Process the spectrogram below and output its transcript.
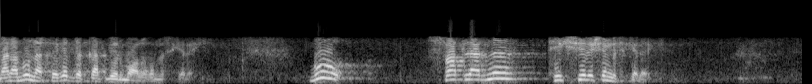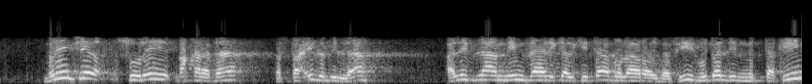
Mana bu narsaga diqqat bermoqligimiz kerak. Bu sifatlarni tekshirishimiz kerak. Birinchi sura baqarada billah alif lam mim zalikal kitabu la rayba fihi hudal lil muttaqin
